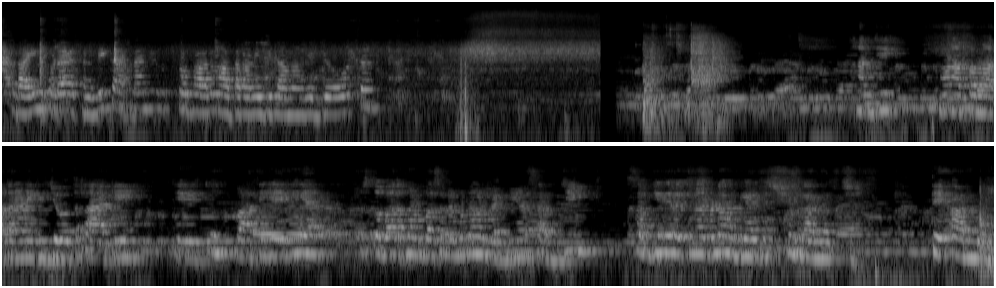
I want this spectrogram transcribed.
ਕੜਾਈ ਥੋੜਾ ਠੰਡੀ ਕਰ ਲਾਂਗੇ, ਉਸ ਤੋਂ ਬਾਅਦ ਮਾਤਾ ਰਾਣੀ ਦੀ ਲਾਵਾਂਗੇ ਜੋਤ। ਹਾਂਜੀ, ਹੁਣ ਆਪਾਂ ਮਾਤਾ ਰਾਣੀ ਦੀ ਜੋਤ ਲਾ ਕੇ ਤੇ ਧੂਪ ਪਾਤੀ ਹੈਗੀ ਆ। ਉਸ ਤੋਂ ਬਾਅਦ ਹੁਣ ਬਸ ਮੈਂ ਬਣਾਉਣ ਲੱਗੀ ਆ ਸਬਜ਼ੀ। ਸਬਜ਼ੀ ਦੇ ਵਿੱਚ ਮੈਂ ਬਣਾਉਂਗੀ ਅੱਜ ਸ਼ਿਮਲਾ ਮਿਰਚ ਤੇ ਆਲੂ।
